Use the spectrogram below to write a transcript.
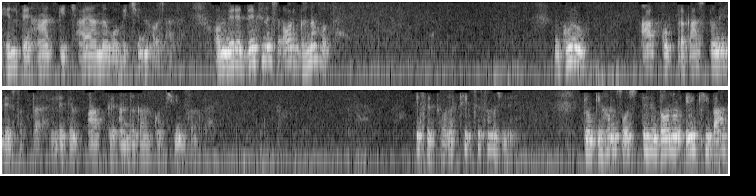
हिलते हाथ की छाया में वो विच्छिन्न हो जाता है और मेरे देखने से और घना होता है। गुरु, आपको प्रकाश तो नहीं दे सकता है, लेकिन आपके अंधकार को छीन सकता है। इसे थोड़ा ठीक से समझ लें, क्योंकि हम सोचते हैं दोनों एक ही बात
